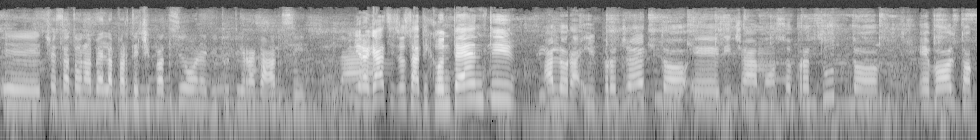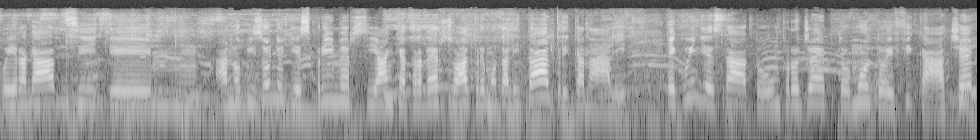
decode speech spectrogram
e c'è stata una bella partecipazione di tutti i ragazzi. I ragazzi sono stati contenti? Allora, il progetto è, diciamo, soprattutto è volto a quei ragazzi che mh, hanno bisogno di esprimersi anche attraverso altre modalità, altri canali e quindi è stato un progetto molto efficace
